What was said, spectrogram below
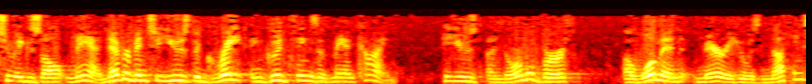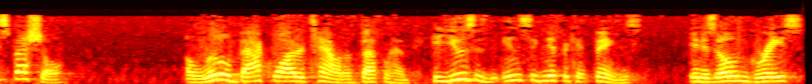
to exalt man, never been to use the great and good things of mankind. He used a normal birth, a woman, Mary, who was nothing special, a little backwater town of Bethlehem. He uses the insignificant things in his own grace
